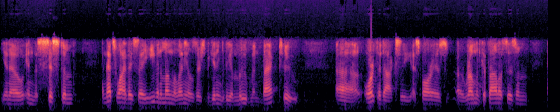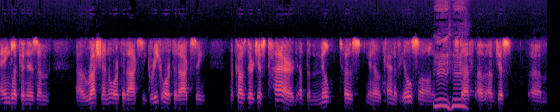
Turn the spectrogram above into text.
you know, in the system. And that's why they say even among millennials, there's beginning to be a movement back to uh, orthodoxy as far as uh, Roman Catholicism, Anglicanism, uh, Russian Orthodoxy, Greek Orthodoxy, because they're just tired of the milk toast, you know, kind of Hillsong mm-hmm. stuff of, of just. Um,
